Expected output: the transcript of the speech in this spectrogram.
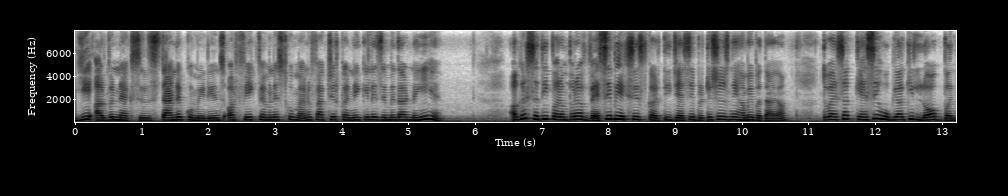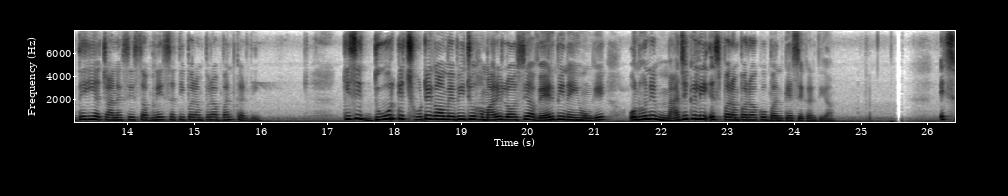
ये urban Naxal stand up comedians और फेक फेमिनिस्ट को मैन्युफैक्चर करने के लिए जिम्मेदार नहीं है? अगर सती परंपरा वैसे भी एक्सिस्ट करती, जैसे ब्रिटिशर्स ने हमें बताया तो ऐसा कैसे हो गया कि लॉ बनते ही अचानक से सबने सती परंपरा बंद कर दी? किसी दूर के छोटे गाँव में भी जो हमारे लॉ से अवेयर भी नहीं होंगे, उन्होंने मैजिकली इस परंपरा को बंद कैसे कर दिया? It's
